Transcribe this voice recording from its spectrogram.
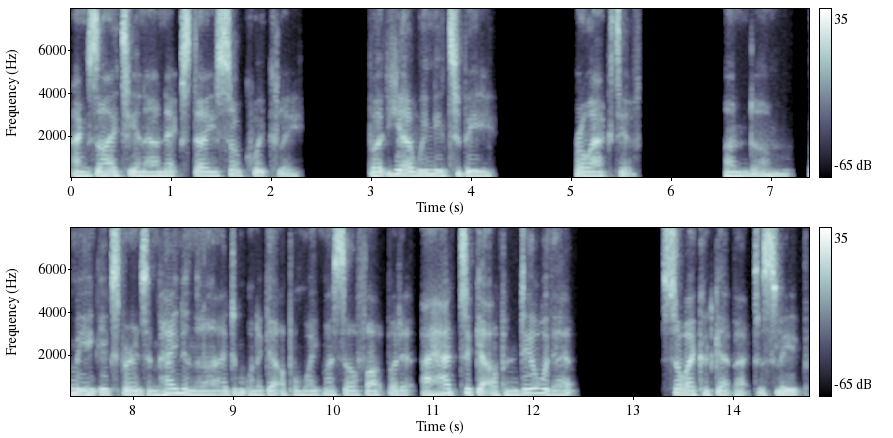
anxiety and our next day so quickly. But yeah, we need to be proactive and um, me experiencing pain in the night, I didn't want to get up and wake myself up, but it, I had to get up and deal with it so I could get back to sleep.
